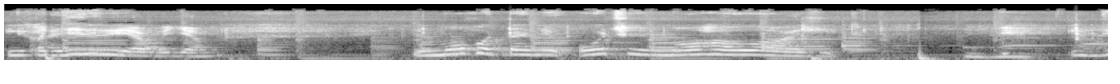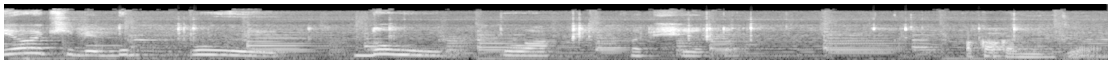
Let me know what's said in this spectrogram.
и по деревьям. И могут они очень много лазить. И делать себе дуплы. Дупла, вообще-то. А как они их делают?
